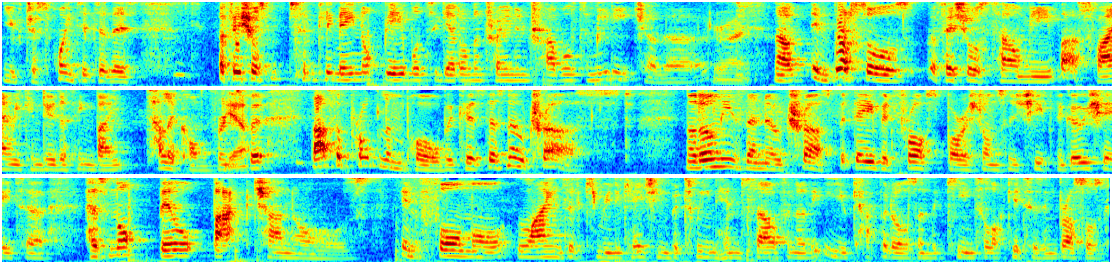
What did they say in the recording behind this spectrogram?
you've just pointed to this. Officials simply may not be able to get on a train and travel to meet each other. Right. Now, in Brussels, officials tell me that's fine. We can do the thing by teleconference, yeah. but that's a problem, Paul, because there's no trust. Not only is there no trust, but David Frost, Boris Johnson's chief negotiator, has not built back channels, informal lines of communication between himself and other EU capitals and the key interlocutors in Brussels.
